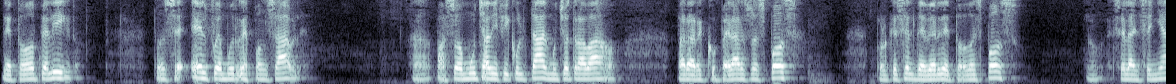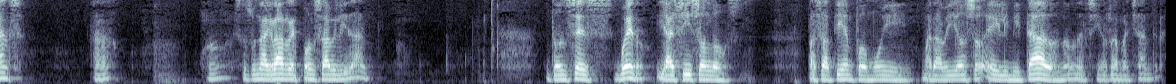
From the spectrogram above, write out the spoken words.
de todo peligro. Entonces, él fue muy responsable. Ah, pasó mucha dificultad, mucho trabajo para recuperar su esposa, porque es el deber de todo esposo. Esa es la enseñanza. ¿ah? Eso es una gran responsabilidad. Entonces, bueno, y así son los pasatiempos muy maravillosos e ilimitados del señor Ramachandra,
